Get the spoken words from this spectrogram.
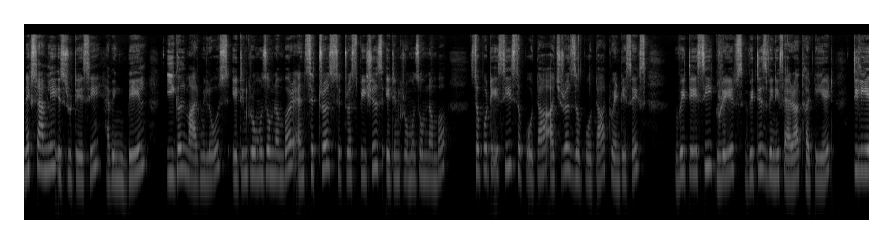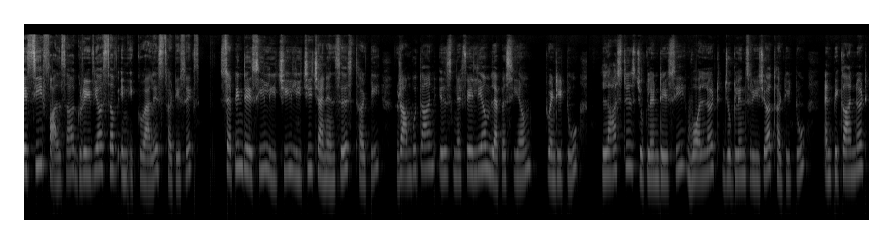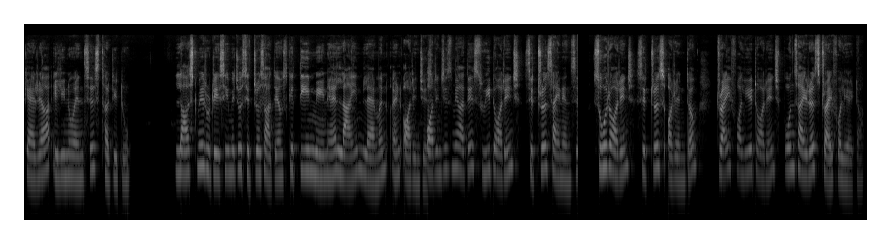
Next family is Rutaceae, having bale, eagle marmelos, 18 chromosome number, and citrus, citrus species, 18 chromosome number, Sapotaceae, sapota, Achurus Zopota, 26, Vitaceae, grapes, Vitis vinifera, 38, Tiliaceae, falsa, Gravia subiniqualis, 36, सेपिन sapindaceae litchi litchi chinensis thirty rambutan is nephelium lappaceum two last is juglandaceae walnut juglans thirty two and pecan nut carya thirty two last में रोटेसी में जो citrus आते हैं उसके तीन main हैं lime lemon and orange oranges में आते हैं sweet orange citrus sinensis sour orange citrus aurantium trifoliate orange poncirus trifoliata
